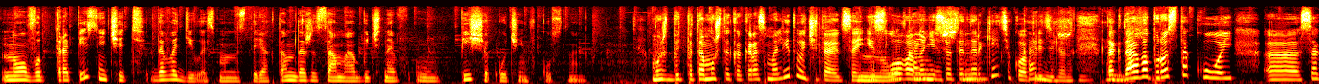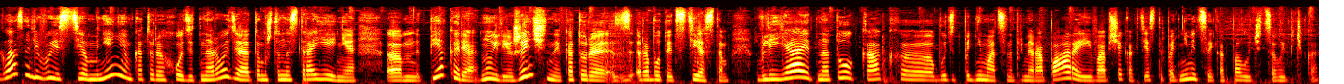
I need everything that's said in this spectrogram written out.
Но вот трапезничать доводилось в монастырях. Там даже самая обычная пища очень вкусная. Может быть, потому что как раз молитвы читаются, и Ну, слово, оно несет конечно. энергетику определенную. Конечно, Тогда конечно. вопрос такой. э, Согласны ли вы с тем мнением, которое ходит в народе о том, что настроение эм, пекаря, ну или женщины, которая работает с тестом, влияет на то, как э, будет подниматься, например, опара, и вообще, как тесто поднимется, и как получится выпечка?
